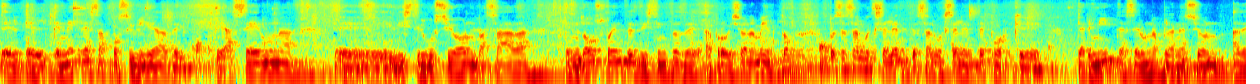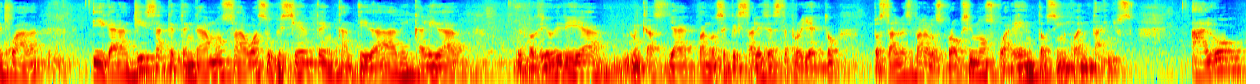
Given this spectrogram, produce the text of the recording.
el, tener esa posibilidad de, de hacer una eh, distribución basada en dos fuentes distintas de aprovisionamiento, pues es algo excelente, es algo excelente porque permite hacer una planeación adecuada y garantiza que tengamos agua suficiente en cantidad y calidad. Pues yo diría, ya cuando se cristalice este proyecto, pues tal vez para los próximos 40 o 50 años. Algo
